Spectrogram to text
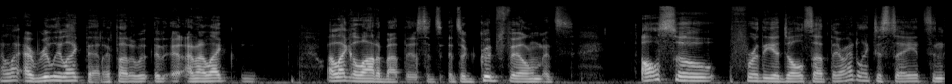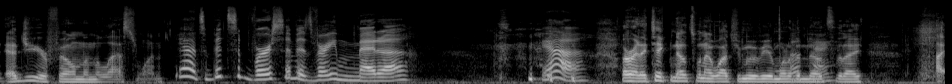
I like. I really like that. I thought it was, and I like. I like a lot about this. It's it's a good film. It's also for the adults out there, I'd like to say it's an edgier film than the last one. Yeah, it's a bit subversive. It's very meta. Yeah. All right, I take notes when I watch a movie, and one of the Okay. notes that I, I,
